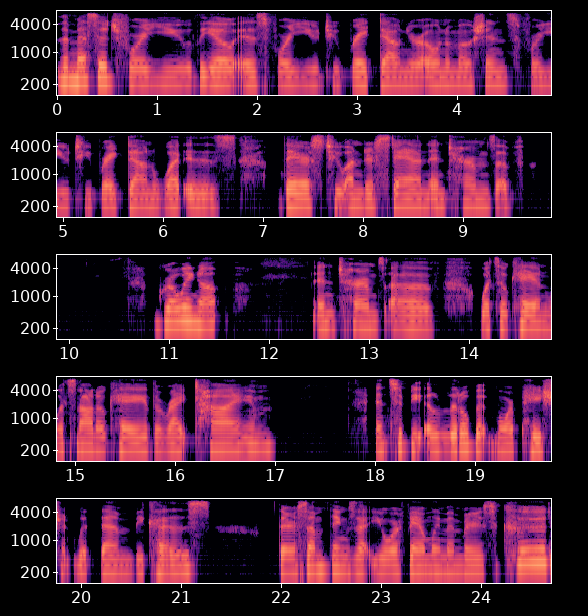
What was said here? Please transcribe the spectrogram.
the message for you, Leo, is for you to break down your own emotions, for you to break down what is theirs to understand in terms of growing up, in terms of what's okay and what's not okay, the right time, and to be a little bit more patient with them because there are some things that your family members could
